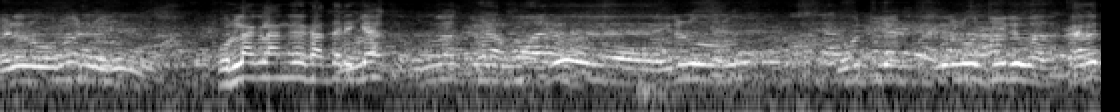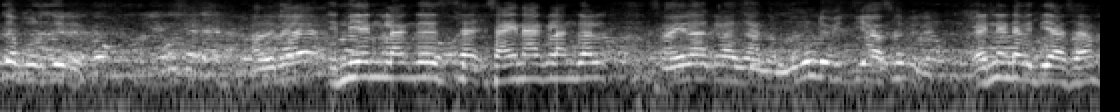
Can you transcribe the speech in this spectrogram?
எழுநூறு எண்ணூறு உருளைக்கிழங்கு கத்தரிக்காய் உருளைக்கிழங்கு வந்து இருநூறு நூற்றி எண்பது இருநூற்றி இருபது கரைச்சை பொறுத்து இருக்கு அதில் இந்தியன் கிழங்கு சைனா கிழங்குகள் சைனா கிழங்கு அந்த மூன்று வித்தியாசம் இருக்கு என்னென்ன வித்தியாசம்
